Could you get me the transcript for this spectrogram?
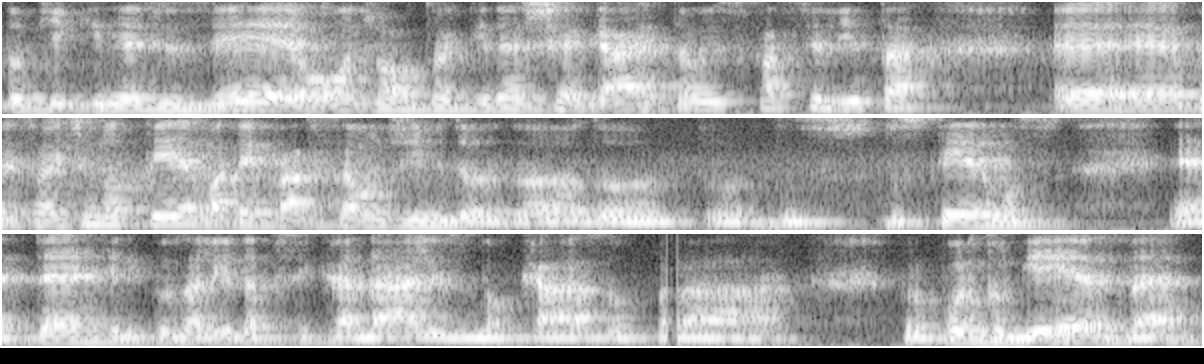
Do que queria dizer, onde o autor queria chegar. Então isso facilita, é, é, principalmente no termo, adequação de, do, do, do, dos, dos, termos é, técnicos ali da psicanálise, no caso, para o português, né?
